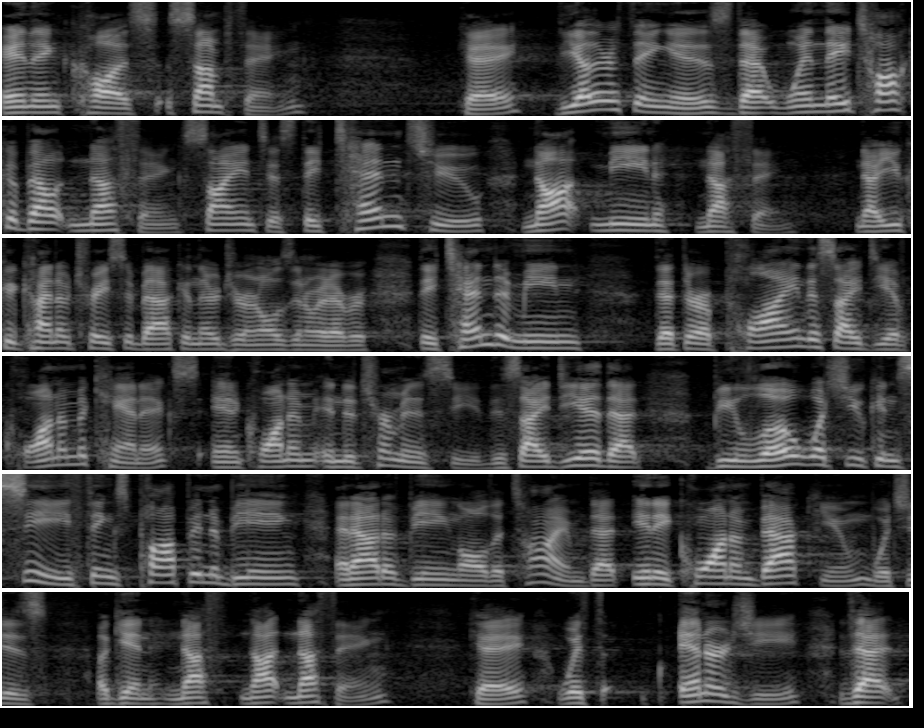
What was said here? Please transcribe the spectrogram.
and then cause something? Okay? The other thing is that when they talk about nothing, scientists, they tend to not mean nothing. Now, you could kind of trace it back in their journals and whatever. They tend to mean that they're applying this idea of quantum mechanics and quantum indeterminacy. This idea that below what you can see, things pop into being and out of being all the time. That in a quantum vacuum, which is, again, not, not nothing, okay, with energy, that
